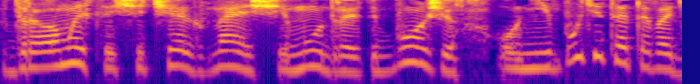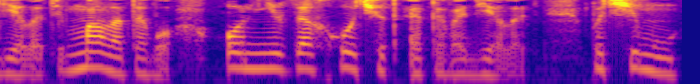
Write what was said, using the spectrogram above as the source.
Здравомыслящий человек, знающий мудрость Божью, он не будет этого делать. Мало того, он не захочет этого делать. Почему?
